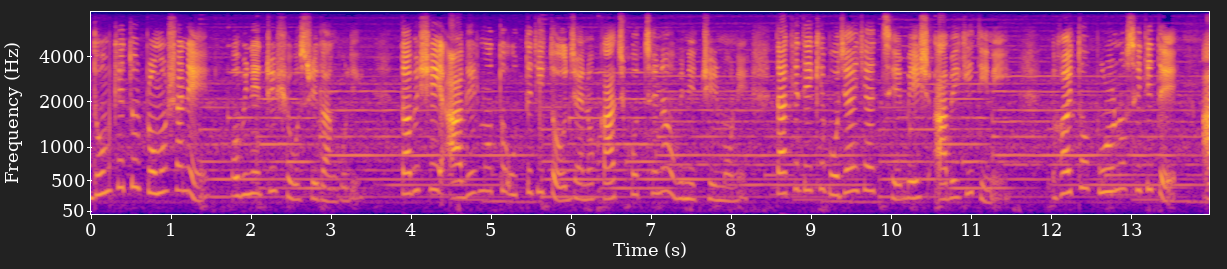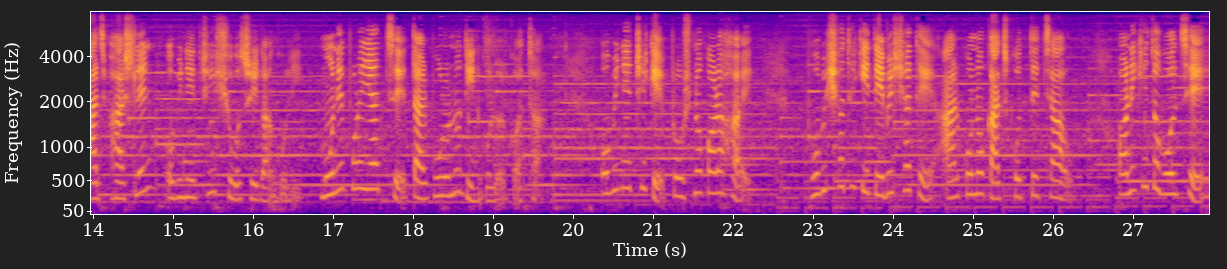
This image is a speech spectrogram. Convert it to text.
ধূমকেতুর প্রমোশনে অভিনেত্রী শুভশ্রী গাঙ্গুলি। তবে সেই আগের মতো উত্তেজিত যেন কাজ করছে না অভিনেত্রীর মনে, তাকে দেখে বোঝাই যাচ্ছে বেশ আবেগী তিনি। হয়তো পুরনো স্মৃতিতে আজ ভাসলেন অভিনেত্রী শুভশ্রী গাঙ্গুলি। মনে পড়ে যাচ্ছে তার পুরনো দিনগুলোর কথা। অভিনেত্রীকে প্রশ্ন করা হয়, ভবিষ্যতে কি দেবের সাথে আর কোনো কাজ করতে চাও? অনেকে তো বলছে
